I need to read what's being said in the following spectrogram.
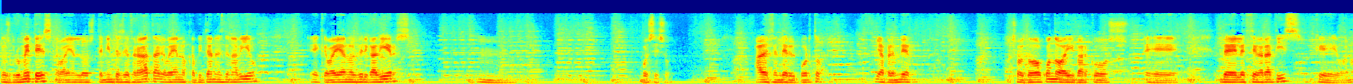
los grumetes, que vayan los tenientes de fragata, que vayan los capitanes de navío, que vayan los brigadiers, mm, pues eso, a defender el puerto y aprender. Sobre todo cuando hay barcos eh, de DLC gratis, que bueno,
